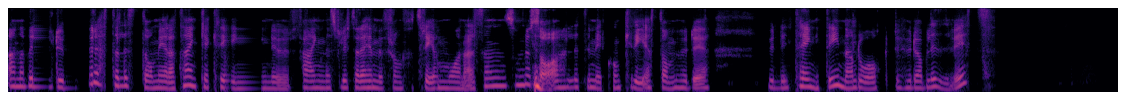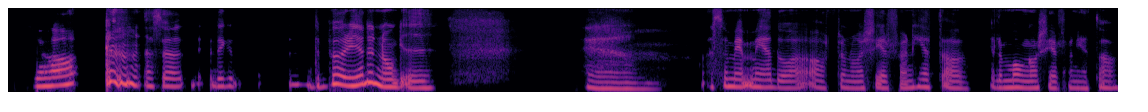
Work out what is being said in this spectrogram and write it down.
Anna, vill du berätta lite om era tankar kring nu, för Agnes flyttade hemifrån för tre månader sedan som du sa, lite mer konkret om hur, det, hur ni tänkte innan då och hur det har blivit? Ja, alltså det, det började nog i eh, alltså med, med då 18 års erfarenhet av, eller många års erfarenhet av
